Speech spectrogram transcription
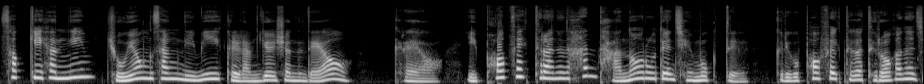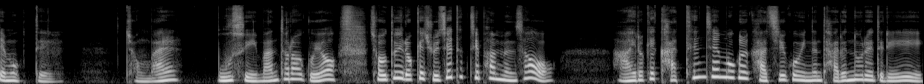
석기현님, 조영상님이 글 남겨주셨는데요. 그래요. 이 Perfect라는 한 단어로 된 제목들, 그리고 Perfect가 들어가는 제목들, 정말 무수히 많더라고요. 저도 이렇게 주제 특집 하면서, 아, 이렇게 같은 제목을 가지고 있는 다른 노래들이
